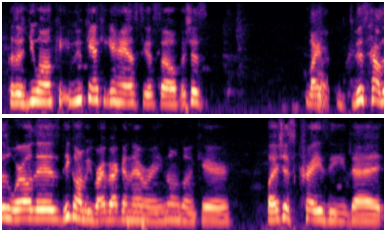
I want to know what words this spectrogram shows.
Because if you want, if you can't keep your hands to yourself, it's just like this. How this world is. He gonna be right back in that ring. No one's gonna care. But it's just crazy that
